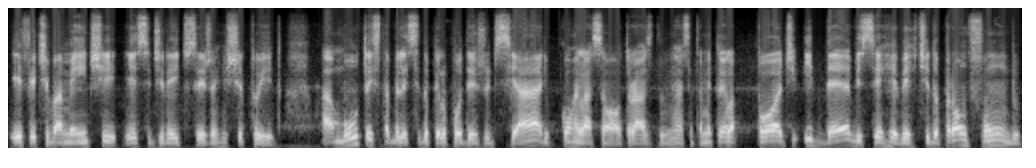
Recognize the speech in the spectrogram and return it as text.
efetivamente esse direito seja restituído. A multa estabelecida pelo Poder Judiciário com relação ao atraso do reassentamento, ela pode e deve ser revertida para um fundo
